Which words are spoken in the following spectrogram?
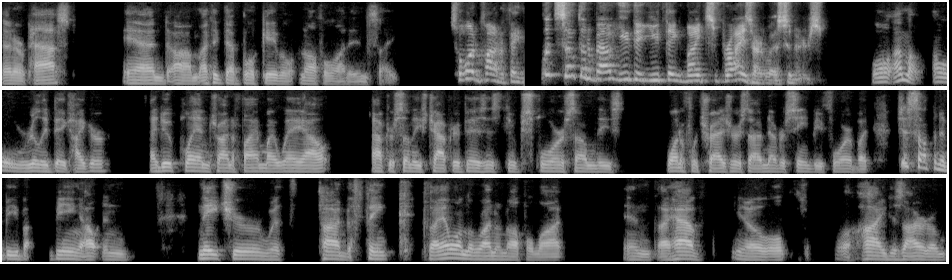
than our past. And um, I think that book gave an awful lot of insight. So one final thing, what's something about you that you think might surprise our listeners? Well, I'm a, I'm a really big hiker. I do plan trying to find my way out after some of these chapter visits to explore some of these wonderful treasures that I've never seen before. But just something to be being out in nature with time to think because I am on the run an awful lot, and I have you know a high desire to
